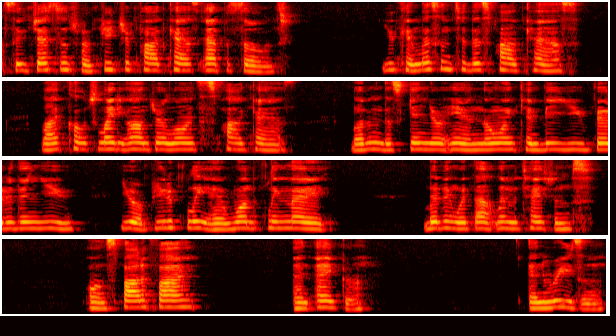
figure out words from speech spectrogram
suggestions for future podcast episodes. You can listen to this podcast, Life Coach Lady Andrea Lawrence's podcast, Loving the Skin You're In. No one can be you better than you. You are beautifully and wonderfully made, living without limitations on Spotify and Anchor and Reason.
